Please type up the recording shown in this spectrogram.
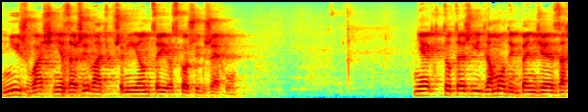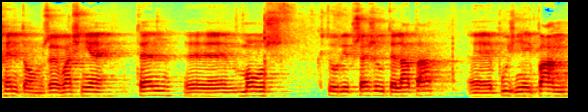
niż właśnie zażywać przemijającej rozkoszy grzechu. Niech to też i dla młodych będzie zachętą, że właśnie ten mąż, który przeżył te lata, później Pan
